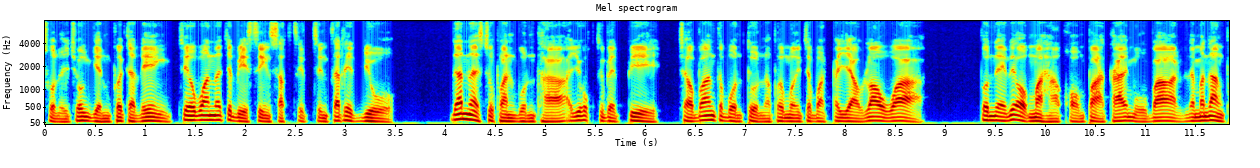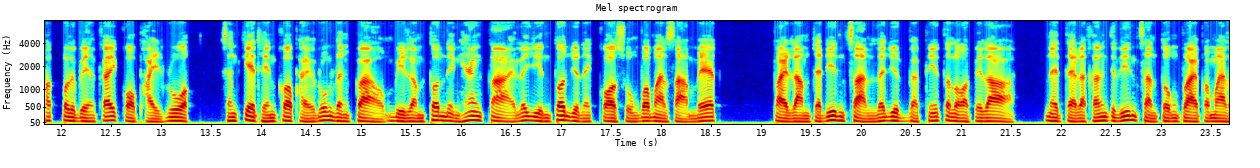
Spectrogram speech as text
ส่วนในช่วงเย็นก็จะนิ่ง เชื่อว่าน่าจะมีสิ่งศักดิ์สิทธิ์สิงสถิตอยู่ ด้านนายสุพรรณบุญถาอายุ61ปี ชาวบ้านตำบลตุ่นอำเภอเมืองจังหวัดพะเยาเล่าว่า ตนเองได้ออกมาหาของป่าท้ายหมู่บ้าน และมานั่งพักบริเวณใกล้กอไผ่รวก สังเกตเห็นกอไผ่รวกดังกล่าว มีลำต้นหนึ่งแห้งตาย และยืนต้นอยู่ในกอสูงประมาณ 3 เมตร ปลายลำจะดิ้นสั่นและหยุดแบบนี้ตลอดเวลา ในแต่ละครั้งจะดิ้นสั่นตรงปลายประมาณ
